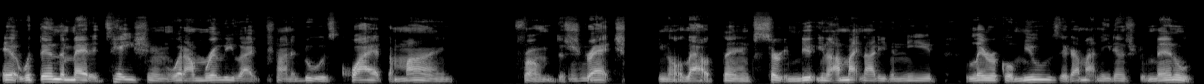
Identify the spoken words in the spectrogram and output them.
it, within the meditation, what I'm really like trying to do is quiet the mind from mm-hmm. distraction. Mm-hmm. You know, loud things, certain, you know, I might not even need lyrical music. I might need instrumentals,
